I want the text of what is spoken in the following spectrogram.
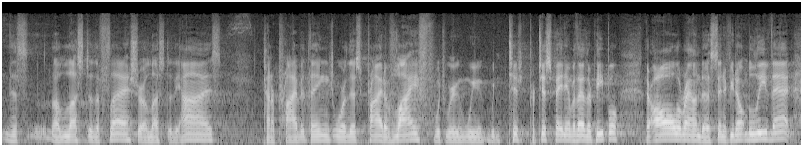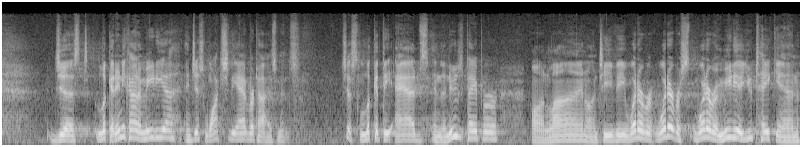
this a lust of the flesh or a lust of the eyes, kind of private things, or this pride of life, which we, we, we t- participate in with other people. They're all around us. And if you don't believe that, just look at any kind of media and just watch the advertisements. Just look at the ads in the newspaper, online, on TV, whatever, whatever, whatever media you take in,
